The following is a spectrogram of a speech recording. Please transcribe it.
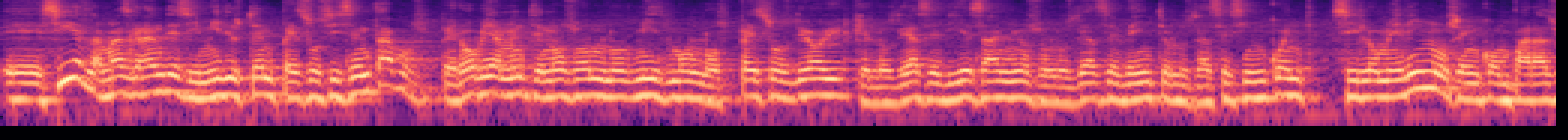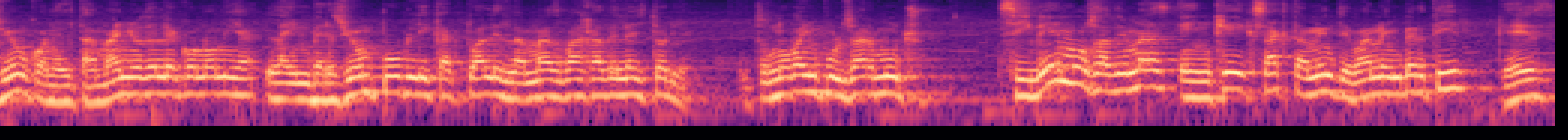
Eh, sí es la más grande si mide usted en pesos y centavos, pero obviamente no son los mismos los pesos de hoy que los de hace 10 años o los de hace 20 o los de hace 50. Si lo medimos en comparación con el tamaño de la economía, la inversión pública actual es la más baja de la historia. Entonces no va a impulsar mucho. Si vemos además en qué exactamente van a invertir, que es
